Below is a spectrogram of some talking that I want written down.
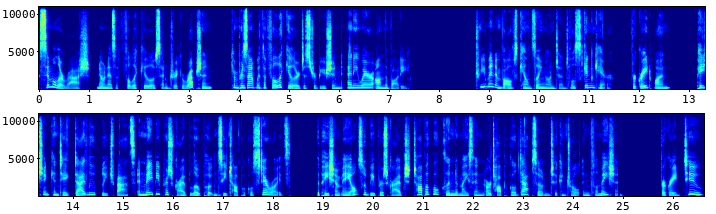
A similar rash, known as a folliculocentric eruption, can present with a follicular distribution anywhere on the body. Treatment involves counseling on gentle skin care. For grade 1, patient can take dilute bleach baths and may be prescribed low potency topical steroids. The patient may also be prescribed topical clindamycin or topical dapsone to control inflammation. For grade 2,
